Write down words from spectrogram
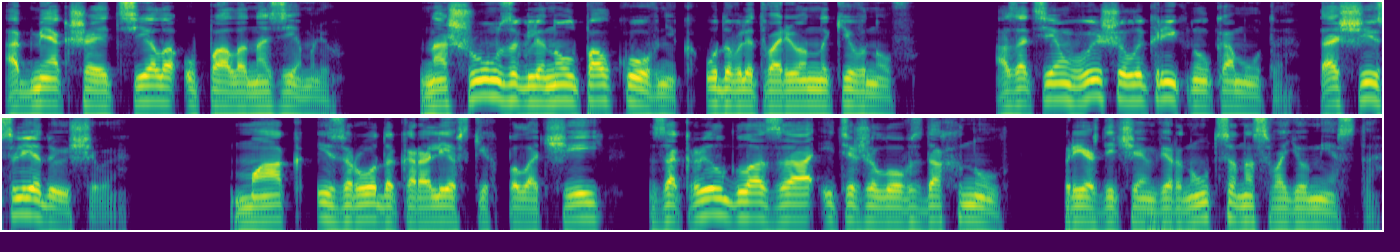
Обмякшее тело упало на землю. На шум заглянул полковник, удовлетворенно кивнув. А затем вышел и крикнул кому-то «Тащи следующего!». Маг из рода королевских палачей закрыл глаза и тяжело вздохнул, прежде чем вернуться на свое место.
